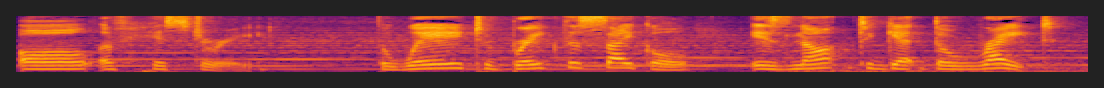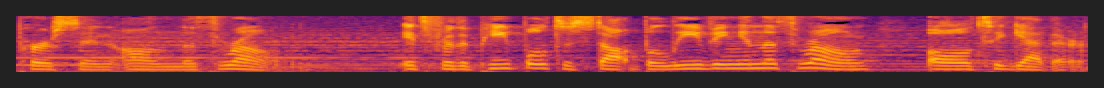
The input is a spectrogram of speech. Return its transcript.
all of history. The way to break the cycle is not to get the right person on the throne. It's for the people to stop believing in the throne altogether.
